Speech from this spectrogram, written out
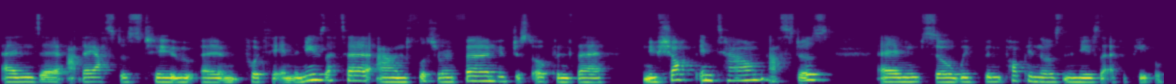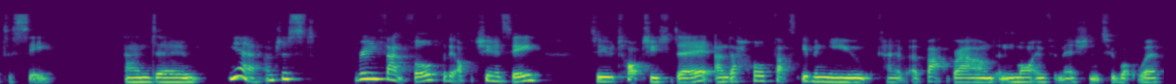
And uh, they asked us to um, put it in the newsletter. And Flutter and Fern, who've just opened their new shop in town, asked us. And um, so we've been popping those in the newsletter for people to see. And um, yeah, I'm just really thankful for the opportunity to talk to you today. And I hope that's given you kind of a background and more information to what we're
